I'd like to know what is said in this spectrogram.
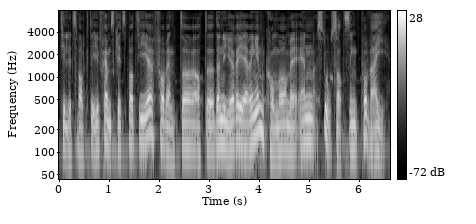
Tillitsvalgte i Fremskrittspartiet forventer at den nye regjeringen kommer med en storsatsing på vei.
